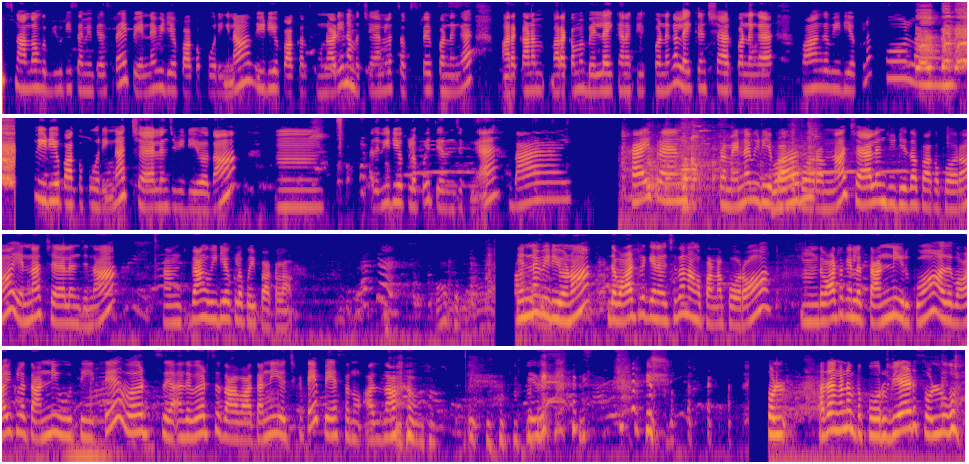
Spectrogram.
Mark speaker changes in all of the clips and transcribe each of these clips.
Speaker 1: Friends நான் தான் உங்கள் பியூட்டி சாமி பேசுகிறேன் இப்போ என்ன வீடியோ பார்க்க போறீங்கன்னா வீடியோ பார்க்கறதுக்கு முன்னாடி நம்ம சேனலை சப்ஸ்கிரைப் பண்ணுங்கள் மறக்காம மறக்காமல் பெல் ஐக்கானை கிளிக் பண்ணுங்கள் லைக் அண்ட் ஷேர் பண்ணுங்கள் வாங்க வீடியோக்குள்ளே போகலாம் வீடியோ பார்க்க போறீங்கன்னா சேலஞ்ச் வீடியோ தான். அது வீடியோக்குள்ளே போய் தெரிஞ்சுக்குங்க. பாய் ஹாய் ஃப்ரெண்ட்ஸ் நம்ம என்ன வீடியோ பார்க்க போகிறோம்னா சேலஞ்ச் வீடியோ தான் பார்க்க போகிறோம் என்ன சேலஞ்சுனா வாங்க வீடியோக்குள்ளே போய் பார்க்கலாம். என்ன வீடியோனா இந்த வாட்டர் கேனை வச்சு தான் நாங்கள் பண்ண போகிறோம் இந்த வாட்டர் கேனில் தண்ணி இருக்கும். அது வாய்க்குள்ளே தண்ணி ஊற்றிட்டு வேர்ட்ஸு அந்த வேர்ட்ஸு தண்ணி வச்சுக்கிட்டே பேசணும். அதுதான். சொல் அதாங்க நம்ம இப்போ ஒரு வேர்டு சொல்லுவோம்.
